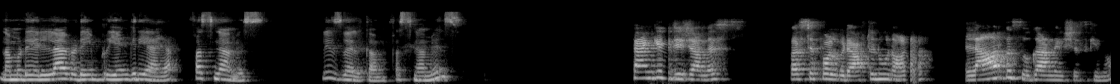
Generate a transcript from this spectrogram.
നമ്മുടെ എല്ലാവരുടെയും പ്രിയങ്കരിയായ Fasna miss please welcome Fasna miss thank you Jija miss first of all good afternoon all എല്ലാവർക്കും സുഖമാണെന്ന് വിശ്വസിക്കുന്നു.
